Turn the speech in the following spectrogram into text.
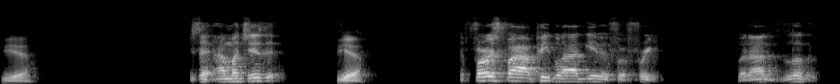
Yeah. You said how much is it? Yeah. The first five people I give it for free. But I look,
